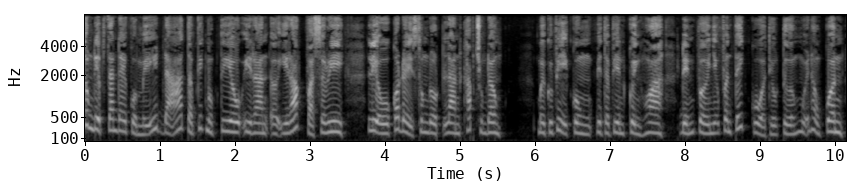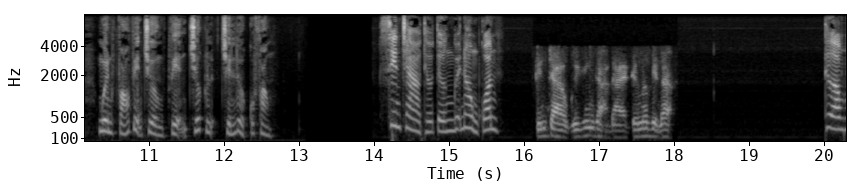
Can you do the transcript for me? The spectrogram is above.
Thông điệp gian đe của Mỹ đã tập kích mục tiêu Iran ở Iraq và Syria, liệu có đẩy xung đột lan khắp Trung Đông? Mời quý vị cùng biên tập viên Quỳnh Hoa đến với những phân tích của Thiếu tướng Nguyễn Hồng Quân, nguyên Phó Viện trưởng Viện trước Chiến lược Quốc phòng. Xin chào Thiếu tướng Nguyễn Hồng Quân. Kính chào quý khán giả Đài Tiếng Nói Việt Nam. Thưa ông,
